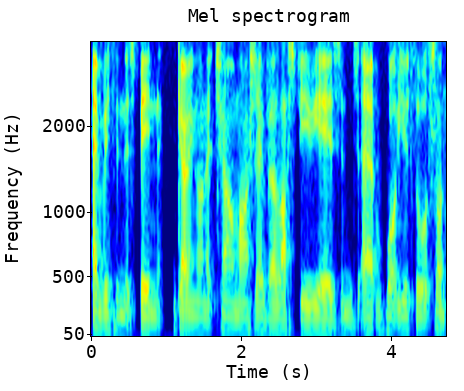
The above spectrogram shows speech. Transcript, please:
everything that's been going on at Chelmarsh over the last few years and uh, what your thoughts on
